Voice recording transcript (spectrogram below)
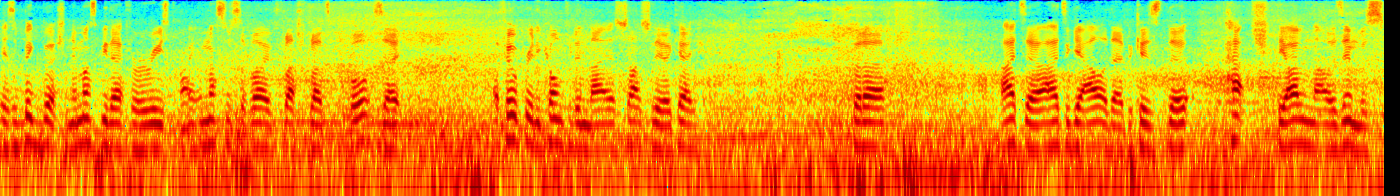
is a big bush and it must be there for a reason, right? It must have survived flash floods before, so I feel pretty confident that it's actually okay. But uh, I had to I had to get out of there because the patch, the island that I was in, was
